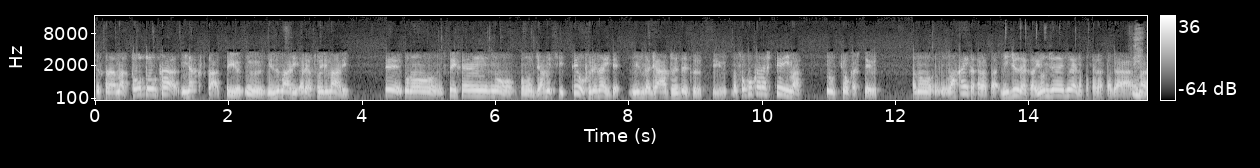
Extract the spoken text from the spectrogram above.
ですから、まあ、TOTO かイナックスかという水回りあるいはトイレ回りでこの水栓のこの蛇口手を触れないで水がジャーッと出てくるっていう、まあ、そこからして今強化している。あの若い方々、20代から40代ぐらいの方々が、まあ、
